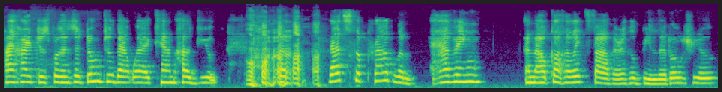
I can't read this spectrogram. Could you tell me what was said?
my heart just broke. I said, Don't do that way. I can't hug you. That's the problem. Having an alcoholic father who belittles you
